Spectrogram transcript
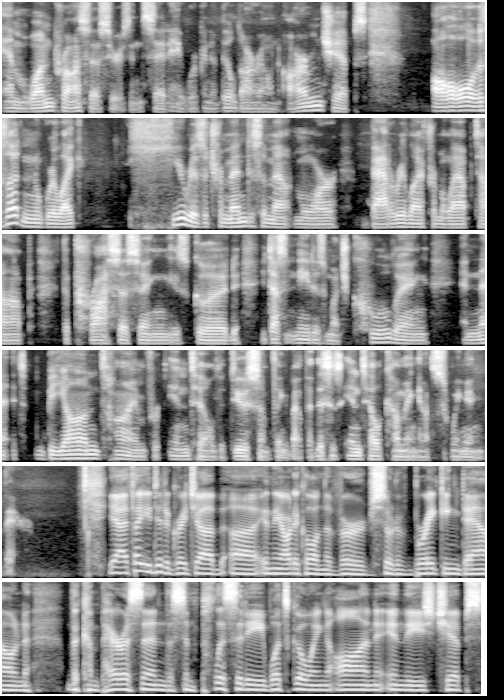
M1 processors and said, hey, we're going to build our own ARM chips, all of a sudden we're like, here is a tremendous amount more battery life from a laptop. The processing is good. It doesn't need as much cooling. And it's beyond time for Intel to do something about that. This is Intel coming out swinging there. Yeah, I thought you did a great job uh, in the article on The Verge, sort of breaking down the comparison, the simplicity, what's going on in these chips.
